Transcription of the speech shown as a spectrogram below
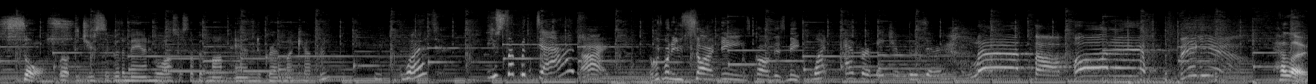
sauce. Well, did you sleep with a man who also slept with mom and Grandma Catherine? What? You slept with dad? Alright, which one of you sardines called this meat? Whatever, Major Loser. Let the party begin! Hello,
